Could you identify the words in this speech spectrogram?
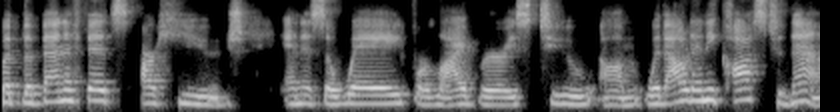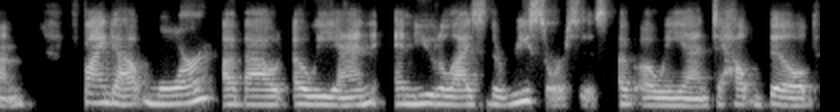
But the benefits are huge, and it's a way for libraries to, um, without any cost to them, find out more about OEN and utilize the resources of OEN to help build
